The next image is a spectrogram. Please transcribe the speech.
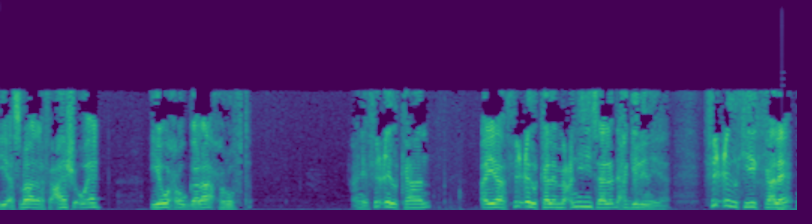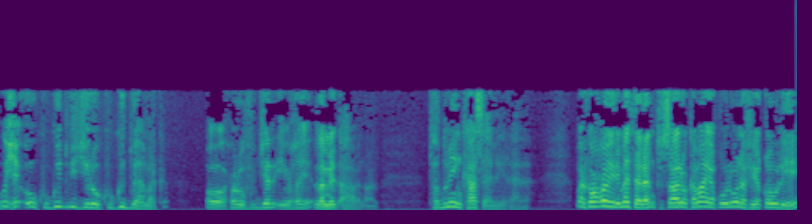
iyo asmaada afcaasha u eg iyo wuxuu galaa xuruufta. Yacnii ficilkan ayaa ficil kale macnihiisaa la dhex gelinayaa ficilkii kale wixii uu ku gudbi jiro ku gudbaa marka oo xuruufu jar iyo wixii la mid ahaa nacam tadmiinkaasaa la yidhaahdaa marka wuxuu yidhi mathalan tusaale kamaa yaquuluuna fii qowlihi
